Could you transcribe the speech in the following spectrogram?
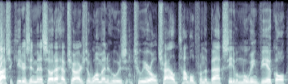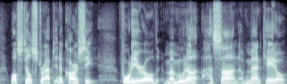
Prosecutors in Minnesota have charged a woman whose two-year-old child tumbled from the back seat of a moving vehicle while still strapped in a car seat. 40-year-old Mamuna Hassan of Mankato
